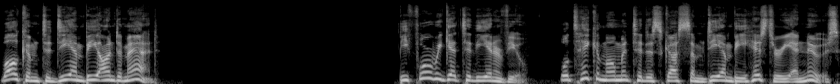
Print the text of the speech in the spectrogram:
Welcome to DMB On Demand. Before we get to the interview, we'll take a moment to discuss some DMB history and news.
